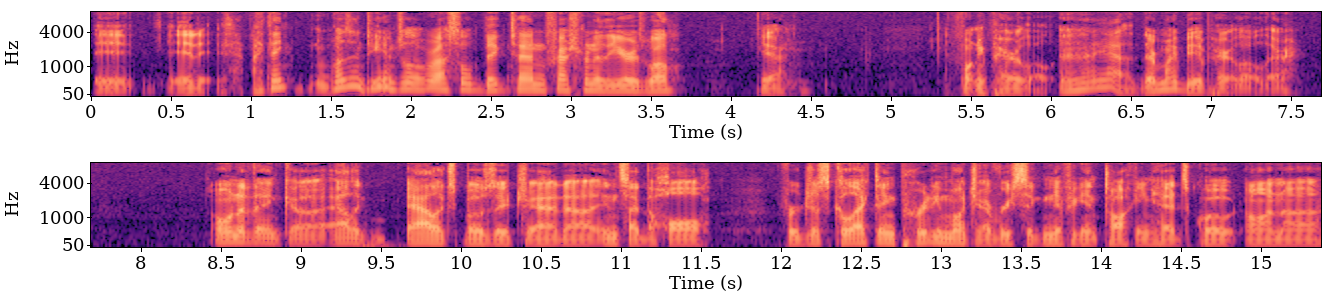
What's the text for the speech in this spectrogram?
it, it I think wasn't D'Angelo Russell Big Ten Freshman of the Year as well. Yeah, funny parallel. Uh, yeah, there might be a parallel there. I want to thank uh, Alec, Alex Bozich at uh, Inside the Hall for just collecting pretty much every significant Talking Heads quote on uh,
